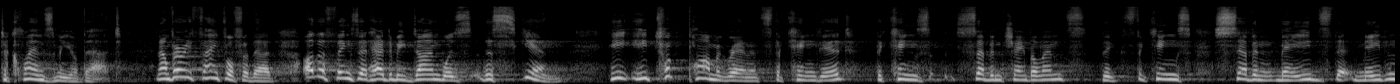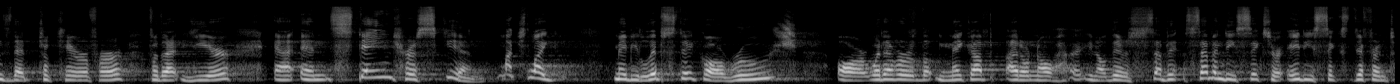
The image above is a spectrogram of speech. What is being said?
to cleanse me of that. And I'm very thankful for that. Other things that had to be done was the skin. He, he took pomegranates, the king did, the king's seven chamberlains, the, the king's seven maids, that maidens that took care of her for that year, and, and stained her skin, much like maybe lipstick or rouge or whatever the makeup. I don't know. You know, there's 76 or 86 different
